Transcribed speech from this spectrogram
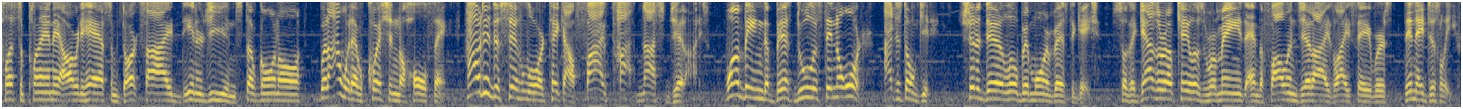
Plus, the planet already has some dark side energy and stuff going on. But I would have questioned the whole thing. How did the Sith Lord take out five top notch Jedi's? One being the best duelist in the order. I just don't get it. Should have did a little bit more investigation. So they gather up Caleb's remains and the fallen Jedi's lightsabers, then they just leave.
